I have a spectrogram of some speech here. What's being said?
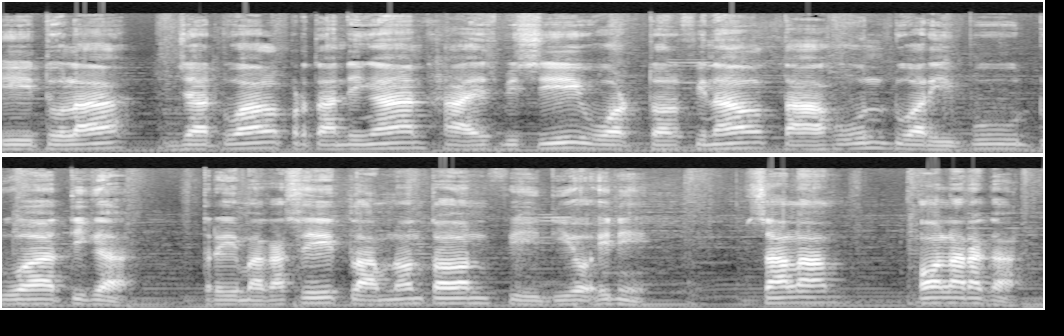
Itulah jadwal pertandingan HSBC World Tour Final tahun 2023. Terima kasih telah menonton video ini. Salam olahraga.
